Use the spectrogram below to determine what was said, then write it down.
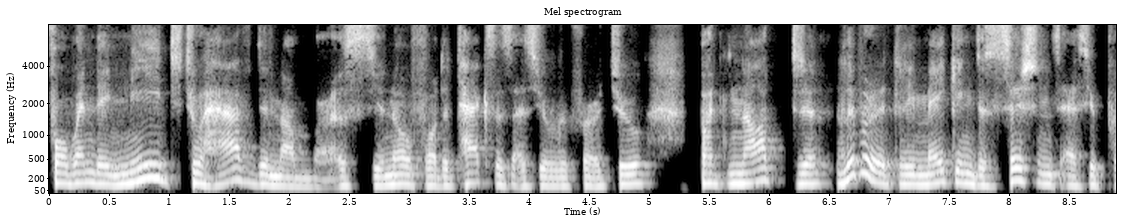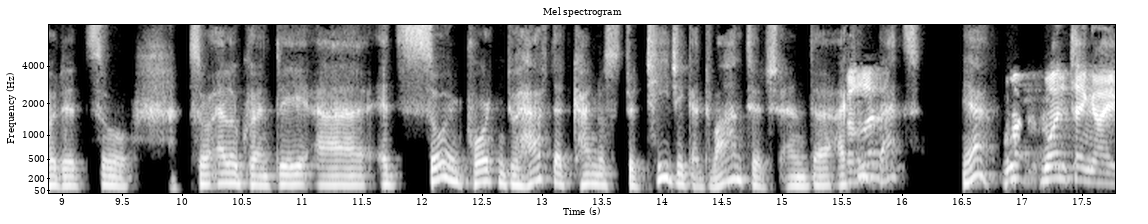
for when they need to have the numbers, you know, for the taxes, as you referred to, but not deliberately making decisions, as you put it so, so eloquently. Uh, it's so important to have that kind of strategic advantage. And uh, I but think that's, yeah. One, one thing I,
